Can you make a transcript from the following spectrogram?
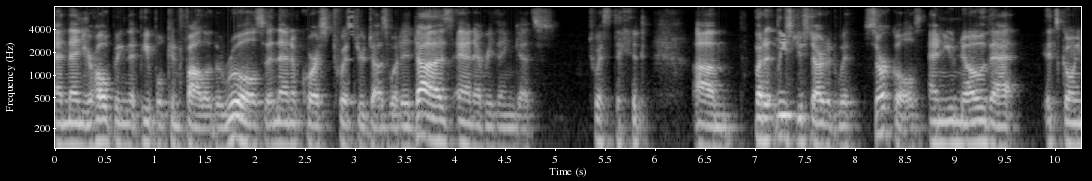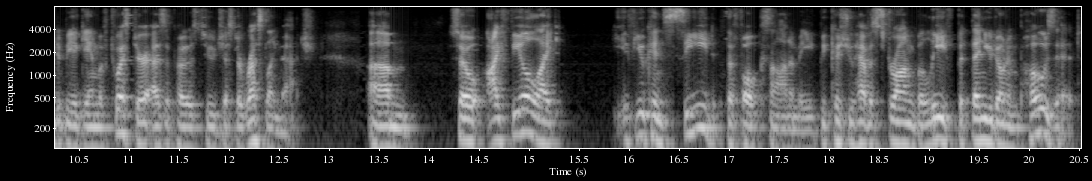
and then you're hoping that people can follow the rules. And then of course twister does what it does and everything gets twisted. Um, but at least you started with circles and you know that it's going to be a game of twister as opposed to just a wrestling match. Um, so i feel like if you can seed the folksonomy because you have a strong belief but then you don't impose it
